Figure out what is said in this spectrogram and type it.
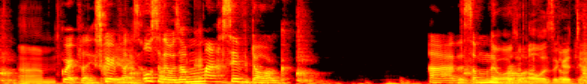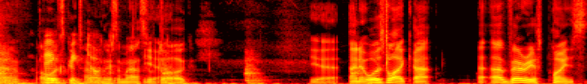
Um, great place, great Yeah. place. Also, there was a massive dog uh, that someone had There was a. Always a good Dog, yeah. time. Always a good time when there's a massive Yeah. dog. yeah, and it was like at, at various points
